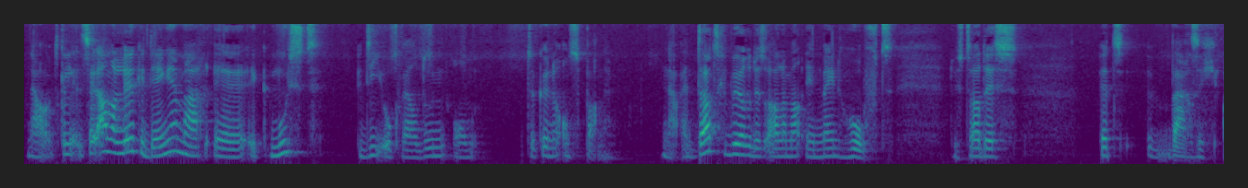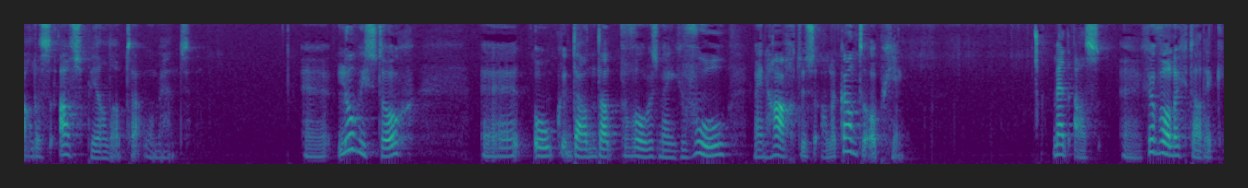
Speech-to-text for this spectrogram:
Nou, het zijn allemaal leuke dingen, maar eh, ik moest die ook wel doen om te kunnen ontspannen. Nou, en dat gebeurde dus allemaal in mijn hoofd. Dus dat is het waar zich alles afspeelde op dat moment. Uh, logisch toch, uh, ook dan dat vervolgens mijn gevoel, mijn hart dus alle kanten op ging. Met als uh, gevolg dat ik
